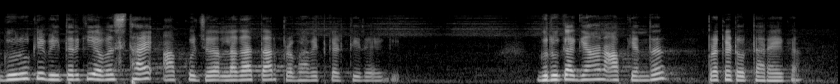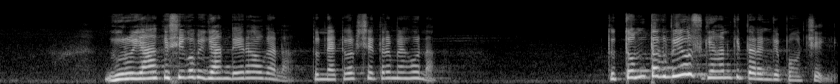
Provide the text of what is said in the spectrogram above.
गुरु के भीतर की अवस्थाएँ आपको लगातार प्रभावित करती रहेगी। गुरु का ज्ञान आपके अंदर प्रकट होता रहेगा। गुरु यहाँ किसी को भी ज्ञान दे रहा होगा ना? तुम नेटवर्क क्षेत्र में हो ना? तो तुम तक भी उस ज्ञान की तरंगे पहुंचेगी।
